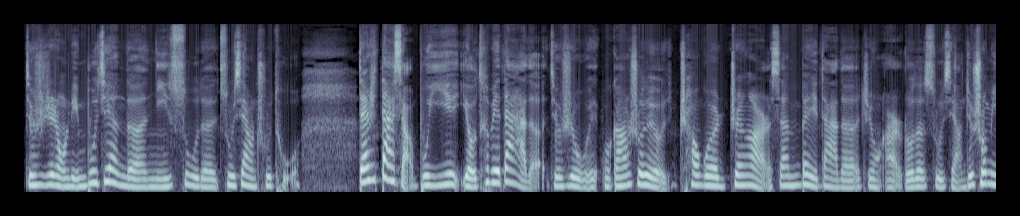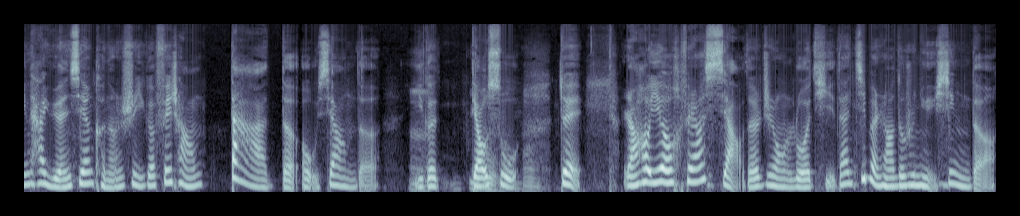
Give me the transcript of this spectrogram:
就是这种零部件的泥塑的塑像出土，但是大小不一，有特别大的，就是我我刚刚说的有超过真耳三倍大的这种耳朵的塑像，就说明它原先可能是一个非常大的偶像的一个雕塑，嗯对，然后也有非常小的这种裸体，但基本上都是女性的，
